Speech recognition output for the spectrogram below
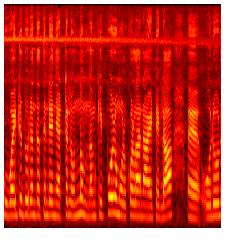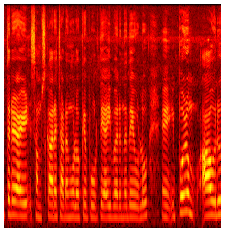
കുവൈറ്റ് ദുരന്തത്തിന്റെ ഞെട്ടലൊന്നും നമുക്ക് ഇപ്പോഴും ഉൾക്കൊള്ളാനായിട്ടില്ല. ഏഹ് ഓരോരുത്തരായി സംസ്കാര ചടങ്ങുകളൊക്കെ പൂർത്തിയായി വരുന്നതേ ഉള്ളൂ. ഇപ്പോഴും ആ ഒരു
